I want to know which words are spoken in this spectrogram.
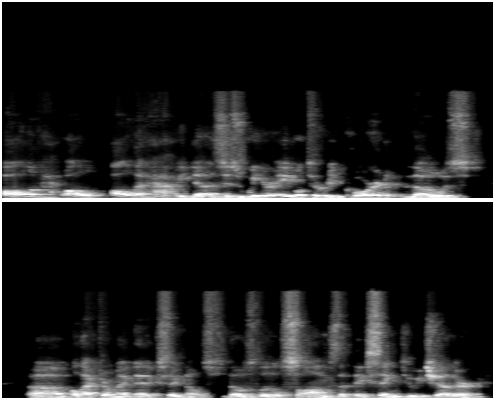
all of all all that Hapbee does is we are able to record those um, electromagnetic signals those little songs that they sing to each other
